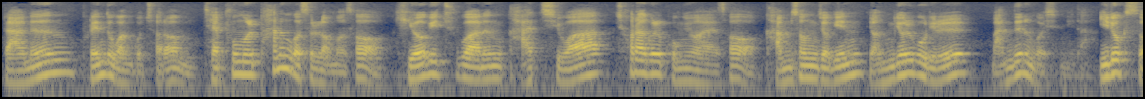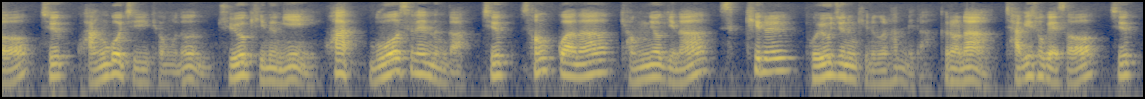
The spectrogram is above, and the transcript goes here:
라는 브랜드 광고처럼 제품을 파는 것을 넘어서 기업이 추구하는 가치와 철학을 공유하여서 감성적인 연결고리를 만드는 것입니다. 이력서, 즉 광고지 경우는 주요 기능이 what, 무엇을 했는가, 즉 성과나 경력이나 스킬을 보여주는 기능을 합니다. 그러나 자기소개서, 즉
